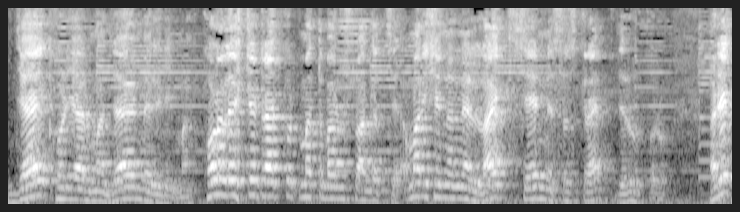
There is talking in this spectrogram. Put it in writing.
જય ખોડિયારમાં, જય મેલડીમાં ખોડલ એસ્ટેટ રાજકોટમાં તમારું સ્વાગત છે. અમારી ચેનલને લાઇક શેર ને સબસ્ક્રાઇબ જરૂર કરો. હરેક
